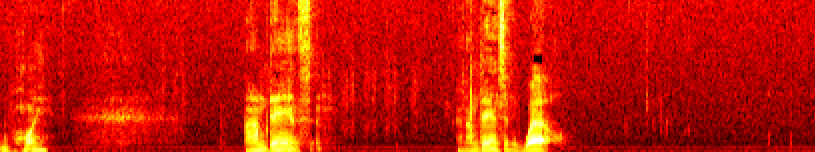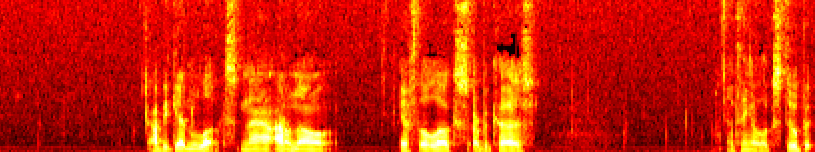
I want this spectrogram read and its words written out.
Boy, I'm dancing. And I'm dancing well. I'll be getting looks. Now, I don't know if the looks are because I think I look stupid,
